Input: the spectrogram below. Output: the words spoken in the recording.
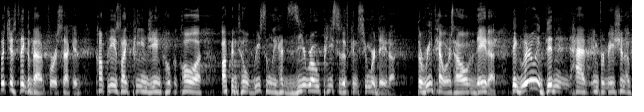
Let's just think about it for a second. Companies like P&G and Coca-Cola, up until recently, had zero pieces of consumer data. The retailers had all the data. They literally didn't have information of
